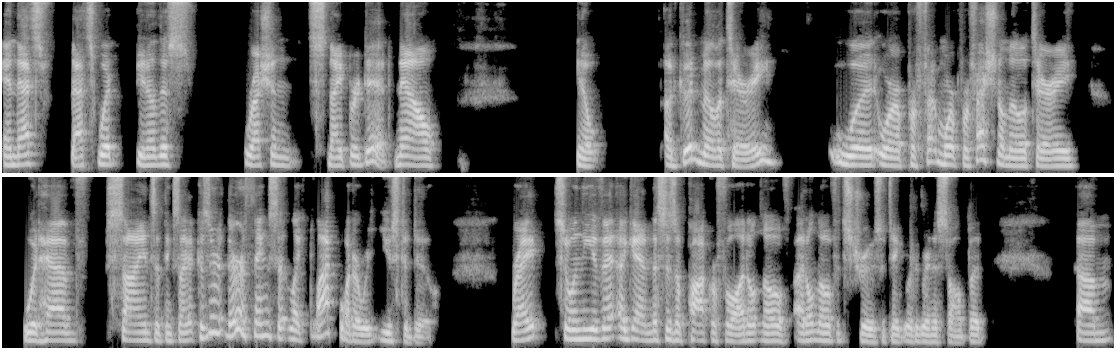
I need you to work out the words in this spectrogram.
and that's that's what you know this russian sniper did now you know a good military would or a prof- more professional military would have signs and things like that because there, there are things that like blackwater used to do right? So in the event again this is apocryphal i don't know if i don't know if it's true so take it with a grain of salt but um,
